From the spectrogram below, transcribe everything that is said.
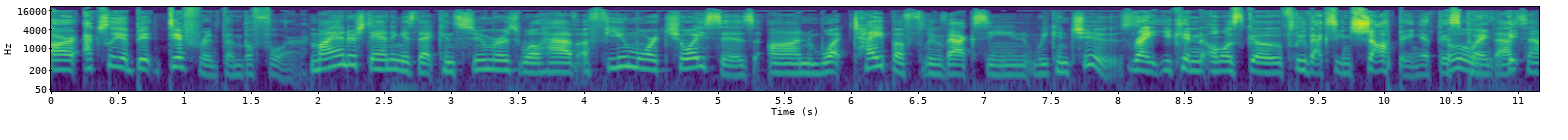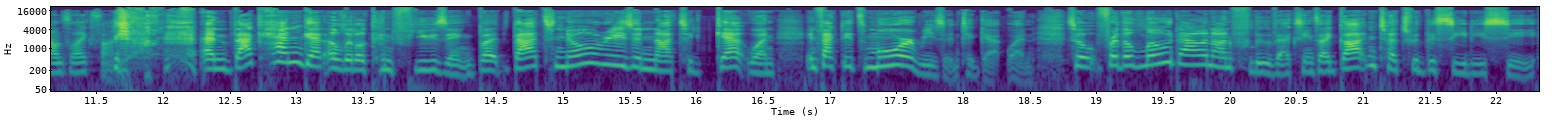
are actually a bit different than before. My understanding is that consumers will have a few more choices on what type of flu vaccine we can choose. Right, you can almost go flu vaccine shopping at this Oh, point. that It- sounds like fun. and that can get a little confusing, but that's no reason not to get one. In fact, it's more reason to get one. So, for the lowdown on flu vaccines, I got in touch with the CDC,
